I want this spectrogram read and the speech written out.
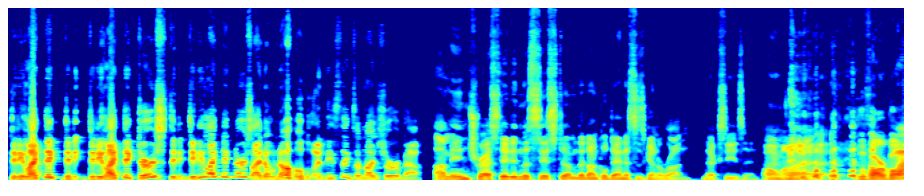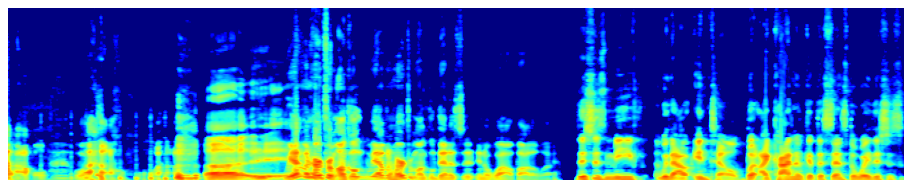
did he like Nick? Did he did he like Nick Nurse? Did he did he like Nick Nurse? I don't know. And these things I'm not sure about. I'm interested in the system that Uncle Dennis is going to run next season. Oh my, LaVar Ball. Wow, wow. Wow. Uh, we haven't heard from Uncle. We haven't heard from Uncle Dennis in, in a while, by the way. This is me without intel, but I kind of get the sense the way this is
